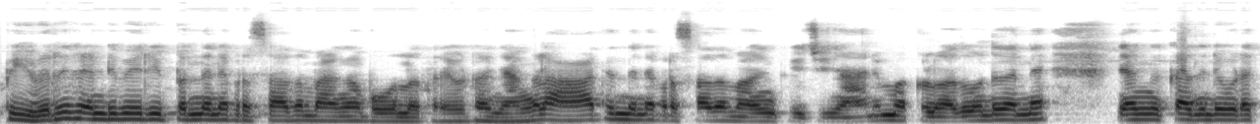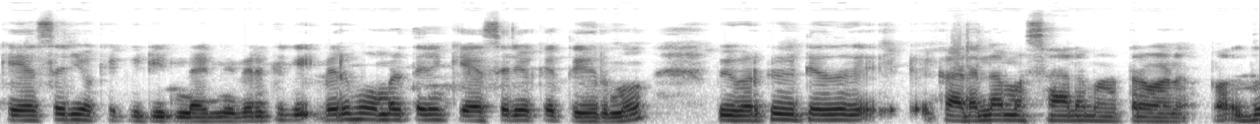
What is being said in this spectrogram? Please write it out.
അപ്പം ഇവർ രണ്ടുപേരും ഇപ്പം തന്നെ പ്രസാദം വാങ്ങാൻ പോകുന്നത്രേ കേട്ടോ. ഞങ്ങൾ ആദ്യം തന്നെ പ്രസാദം വാങ്ങി കഴിച്ചു ഞാനും മക്കളും. അതുകൊണ്ട് തന്നെ ഞങ്ങൾക്ക് അതിന്റെ കൂടെ കേസരിയൊക്കെ കിട്ടിയിട്ടുണ്ടായിരുന്നു. ഇവർക്ക് ഇവർ പോകുമ്പോഴത്തേനും കേസരിയൊക്കെ തീർന്നു. അപ്പോൾ ഇവർക്ക് കിട്ടിയത് കടല മസാല മാത്രമാണ്. അപ്പോൾ ഇത്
